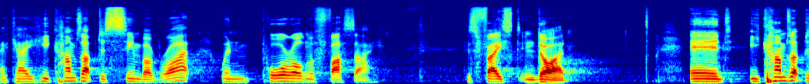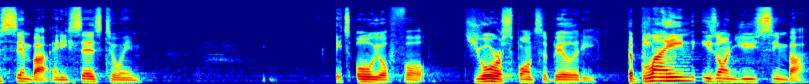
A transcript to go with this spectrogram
okay, he comes up to Simba right when poor old Mufasa has faced and died. And he comes up to Simba and he says to him, It's all your fault. It's your responsibility. The blame is on you, Simba.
